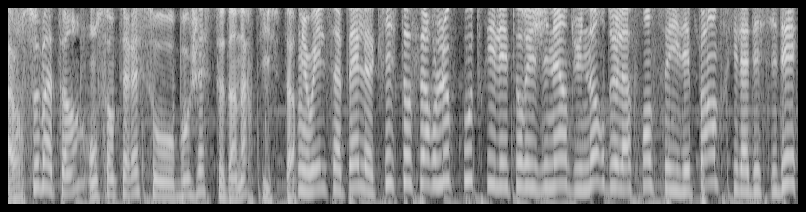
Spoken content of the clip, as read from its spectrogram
Alors ce matin, on s'intéresse au beau geste d'un artiste. Oui, il s'appelle Christopher Lecoutre. Il est originaire du nord de la France et il est peintre. Il a décidé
